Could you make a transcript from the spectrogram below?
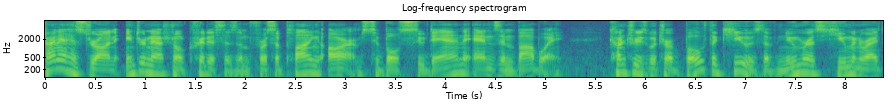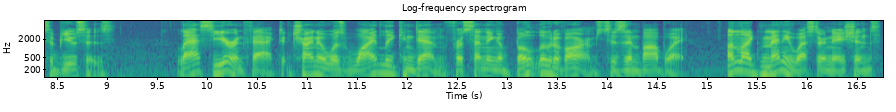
China has drawn international criticism for supplying arms to both Sudan and Zimbabwe, countries which are both accused of numerous human rights abuses. Last year, in fact, China was widely condemned for sending a boatload of arms to Zimbabwe. Unlike many Western nations,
